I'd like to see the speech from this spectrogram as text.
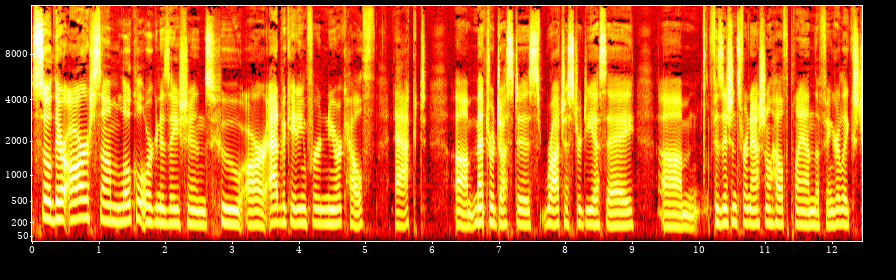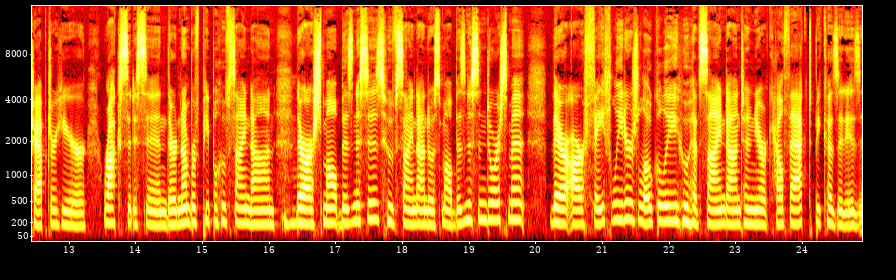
So there are some local organizations who are advocating for New York Health Act, um, Metro Justice, Rochester DSA, um, Physicians for National Health Plan, the Finger Lakes chapter here, ROC Citizen. There are a number of people who've signed on. There are small businesses who've signed on to a small business endorsement. There are faith leaders locally who have signed on to the New York Health Act because it is,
